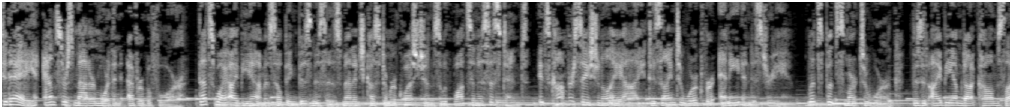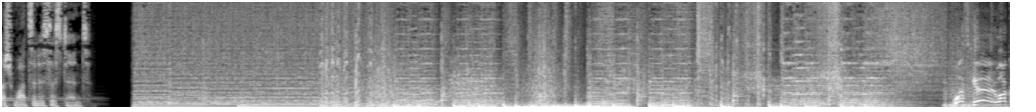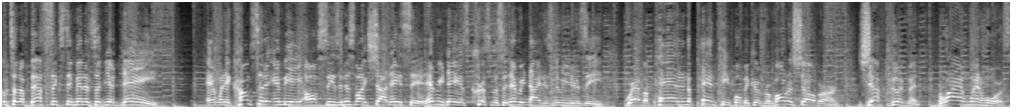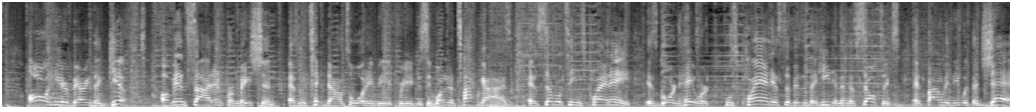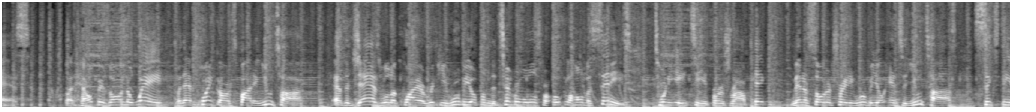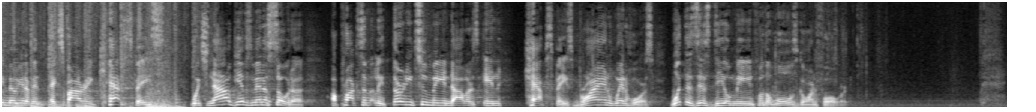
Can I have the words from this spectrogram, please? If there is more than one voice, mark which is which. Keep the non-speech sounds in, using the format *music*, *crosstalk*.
Speaker 1: Today, answers matter more than ever before. That's why IBM is helping businesses manage customer questions with Watson Assistant. It's conversational AI designed to work for any industry. Let's put smart to work. Visit IBM.com slash Watson Assistant.
Speaker 2: What's good? Welcome to the best 60 minutes of your day. And when it comes to the NBA offseason, it's like Sade said every day is Christmas and every night is New Year's Eve. Grab a pad and a pen, people, because Ramona Shelburne, Jeff Goodman, Brian Windhorst, all here bearing the gift of inside information as we tick down toward NBA free agency. One of the top guys and several teams' plan A is Gordon Hayward, whose plan is to visit the Heat and then the Celtics and finally meet with the Jazz. But help is on the way for that point guard spot in Utah as the Jazz will acquire Ricky Rubio from the Timberwolves for Oklahoma City's 2018 first round pick. Minnesota trading Rubio into Utah's 16 million of expiring cap space, which now gives Minnesota approximately $32 million in cap space. Brian Windhorst, what does this deal mean for the Wolves going forward?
